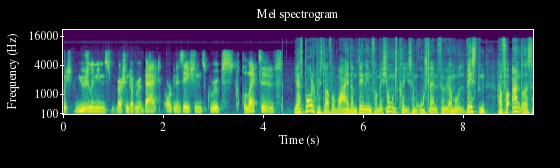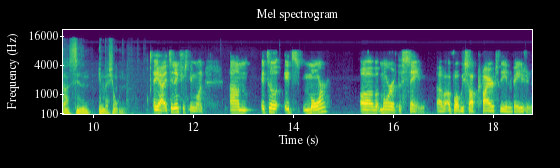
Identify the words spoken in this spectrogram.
which usually means Russian government backed organizations, groups, collectives. Jeg spurgte Christopher White om den informationskrig, som Rusland fører mod Vesten, har forandret sig siden invasionen. Yeah, it's an interesting one. Um, it's a it's more of more of the same of, of what we saw prior to the invasion.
